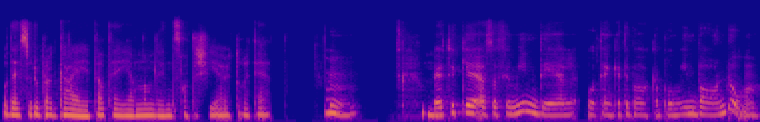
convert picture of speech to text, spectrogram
og det som du blir guidet til gjennom din strategi og autoritet. Mm. Och jag tycker alltså för min del å tenke tilbake på min barndom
